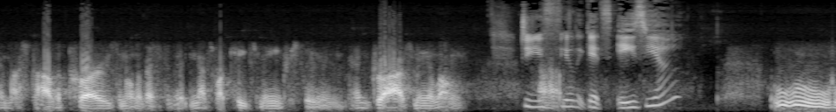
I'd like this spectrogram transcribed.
and my style of prose and all the rest of it. And that's what keeps me interested and, and drives me along. Do you uh, feel it gets easier? Ooh,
